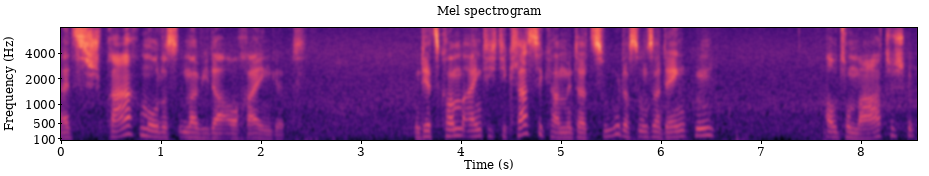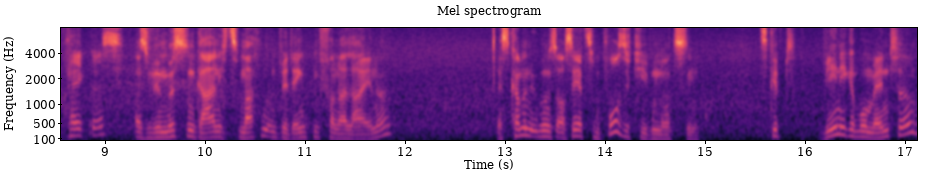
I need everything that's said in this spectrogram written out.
als Sprachmodus immer wieder auch reingibt? Und jetzt kommen eigentlich die Klassiker mit dazu, dass unser Denken automatisch geprägt ist. Also wir müssen gar nichts machen und wir denken von alleine. Das kann man übrigens auch sehr zum Positiven nutzen. Es gibt wenige Momente,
